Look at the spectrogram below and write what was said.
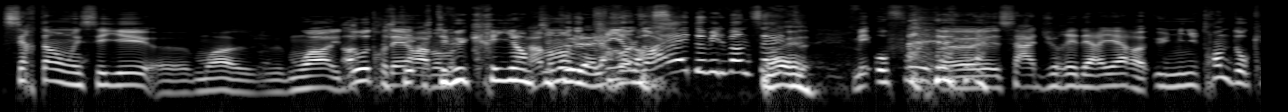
Certains ont essayé, euh, moi, moi et ah, d'autres d'ailleurs. Je t'ai vu crier un petit moment peu de crier en disant hey, 2027 Mais au fond, euh, ça a duré derrière une minute trente, donc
